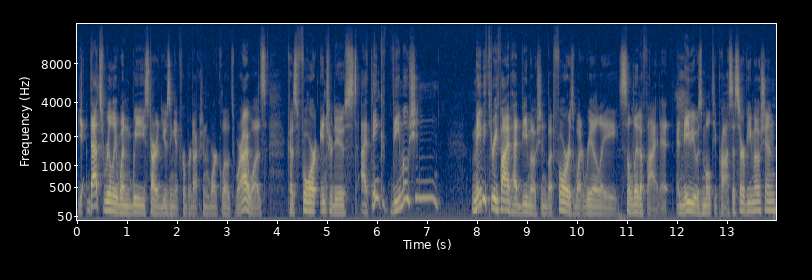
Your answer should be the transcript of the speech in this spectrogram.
Yeah, that's really when we started using it for production workloads where I was. Because 4 introduced, I think, vMotion maybe 3.5 had vmotion but 4 is what really solidified it and maybe it was multiprocessor vmotion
